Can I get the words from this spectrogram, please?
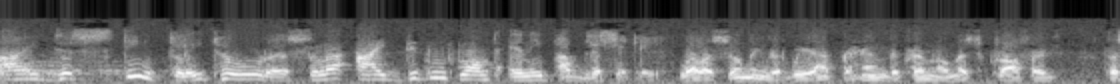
I distinctly told Ursula I didn't want any publicity. Well, assuming that we apprehend the criminal, Mr. Crawford, the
